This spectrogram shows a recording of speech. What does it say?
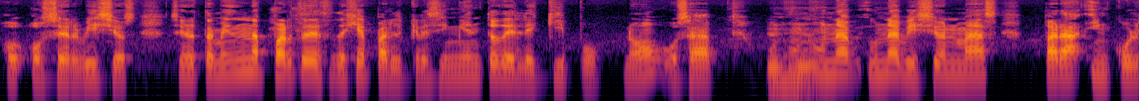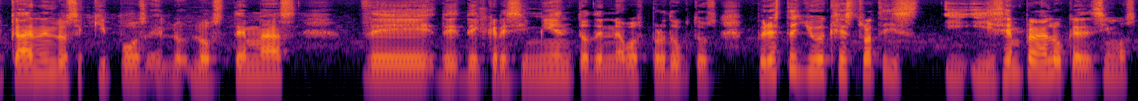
o, o servicios, sino también una parte de estrategia para el crecimiento del equipo, ¿no? O sea, un- una, una visión más para inculcar en los equipos eh, lo- los temas de, de- de crecimiento, de nuevos productos. Pero este UX Strategist, y, y siempre es algo que decimos,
